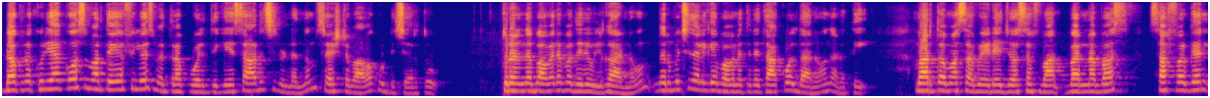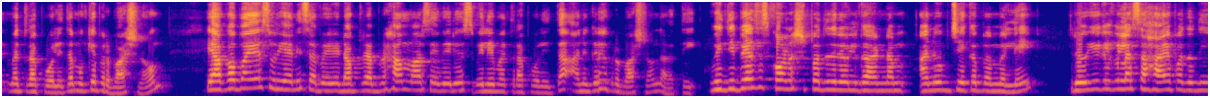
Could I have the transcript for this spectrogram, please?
ഡോക്ടർ കുര്യാക്കോസ് മാർ തെയോഫിലോസ് മെത്രാപ്പോലിത്തിക്ക് സാധിച്ചിട്ടുണ്ടെന്നും ശ്രേഷ്ഠഭാവ കൂട്ടിച്ചേർത്തു. തുടർന്ന് ഭവന പദ്ധതി ഉദ്ഘാടനവും നിർമ്മിച്ചു നൽകിയ ഭവനത്തിന്റെ താക്കോൽദാനവും നടത്തി. മാർത്തോമ സഭയുടെ ജോസഫ് ബർണബാസ് സഫർഗൻ മെത്രാപ്പോലിത്ത മുഖ്യപ്രഭാഷണവും യാക്കോബായ സുറിയാനി സഭയിലെ ഡോക്ടർ അബ്രഹാം മാർ സെവേരിയസ് വലിയ മെത്രാപ്പോലിത്ത അനുഗ്രഹ പ്രഭാഷണവും നടത്തി. വിദ്യാഭ്യാസ സ്കോളർഷിപ്പ് പദ്ധതിയുടെ ഉദ്ഘാടനം Anoop Jacob M L A രോഗികൾക്കുള്ള സഹായ പദ്ധതി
